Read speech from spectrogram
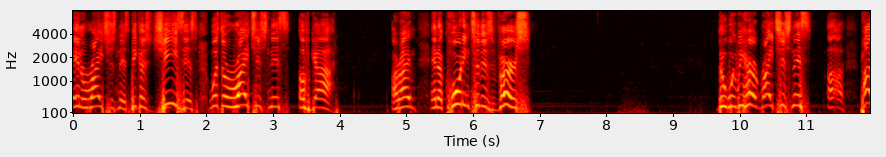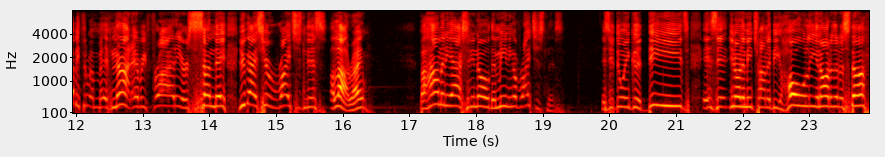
and righteousness because Jesus was the righteousness of God. All right? And according to this verse, the, we heard righteousness uh, probably through, if not every Friday or Sunday. You guys hear righteousness a lot, right? But how many actually know the meaning of righteousness? Is it doing good deeds? Is it, you know what I mean, trying to be holy and all that other stuff?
